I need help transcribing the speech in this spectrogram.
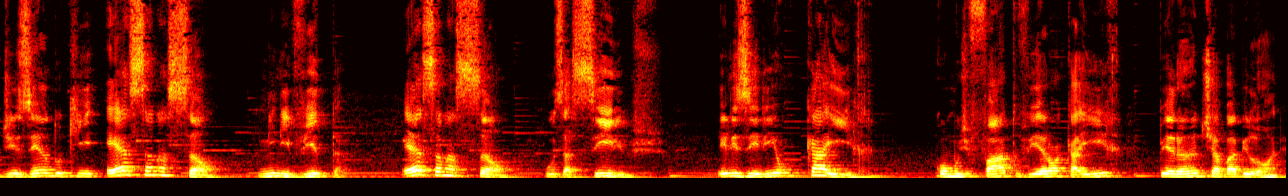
dizendo que essa nação ninivita, essa nação, os assírios, eles iriam cair, como de fato vieram a cair perante a Babilônia.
